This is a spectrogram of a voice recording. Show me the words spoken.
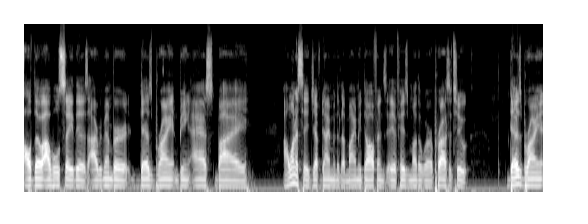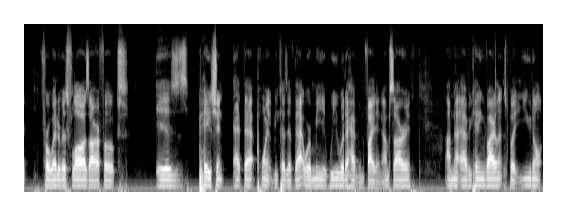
Although I will say this, I remember Dez Bryant being asked by, I want to say Jeff Diamond of the Miami Dolphins if his mother were a prostitute. Dez Bryant, for whatever his flaws are, folks, is patient at that point because if that were me, we would have been fighting. I'm sorry. I'm not advocating violence, but you don't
